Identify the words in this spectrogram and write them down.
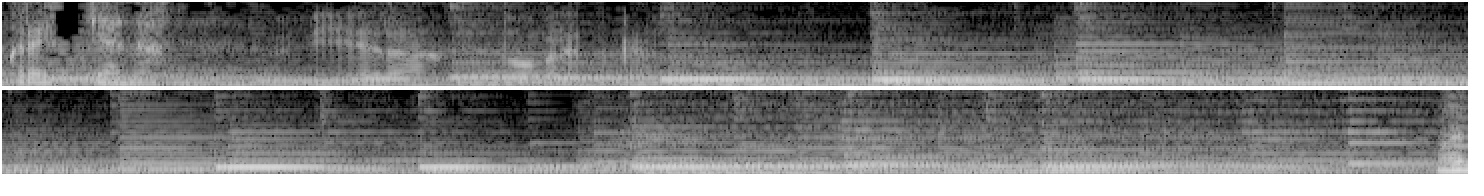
kresťana.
